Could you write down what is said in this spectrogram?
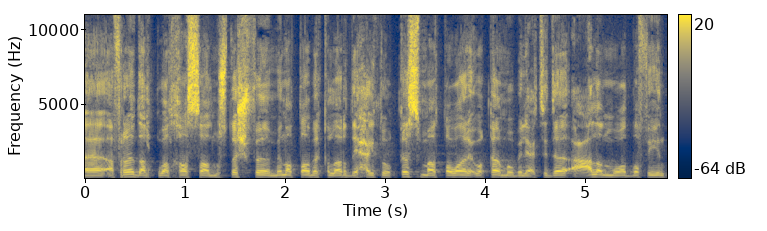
أفراد القوى الخاصة المستشفى من الطابق الأرضي حيث قسم الطوارئ وقاموا بالاعتداء على الموظفين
